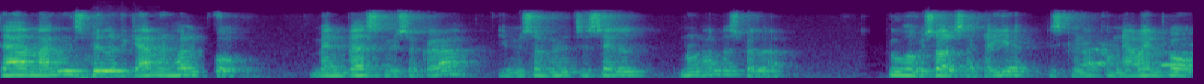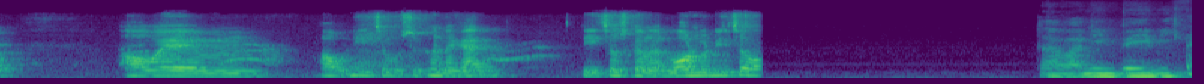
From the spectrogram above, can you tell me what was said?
Der er mange spillere, vi gerne vil holde på. Men hvad skal vi så gøre? Jamen, så er vi nødt til at sælge nogle andre spillere. Nu har vi solgt Zakaria, det skal vi nok komme nærmere ind på. Og, øhm, og lige to sekunder i gang. Lige to sekunder. Morgen lige to. Der var lige en baby,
